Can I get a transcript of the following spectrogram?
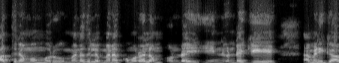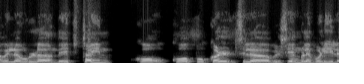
ஆத்திரமும் ஒரு மனதில் மனக்குமுறலும் ஒன்றை இன்றைக்கு அமெரிக்காவில் உள்ள அந்த எப்ஸ்டைன் கோ கோப்புக்கள் சில விஷயங்களை வெளியில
